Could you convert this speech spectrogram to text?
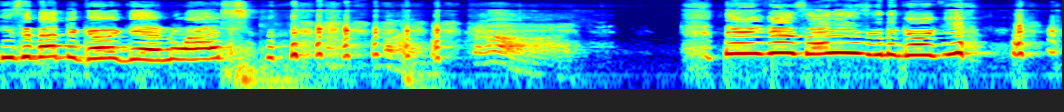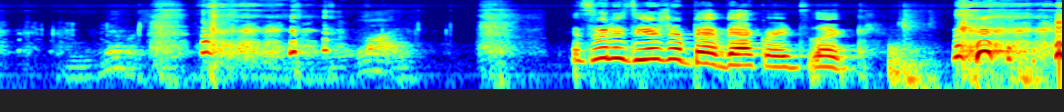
He's about to go again. Watch. It's when his ears are bent backwards. Look.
